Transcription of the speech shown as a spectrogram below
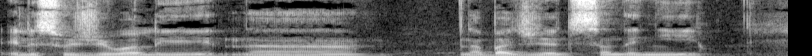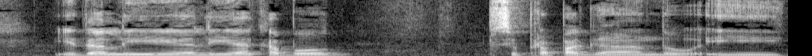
Ele surgiu ali na, na Badia de Saint-Denis e dali ele acabou se propagando e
